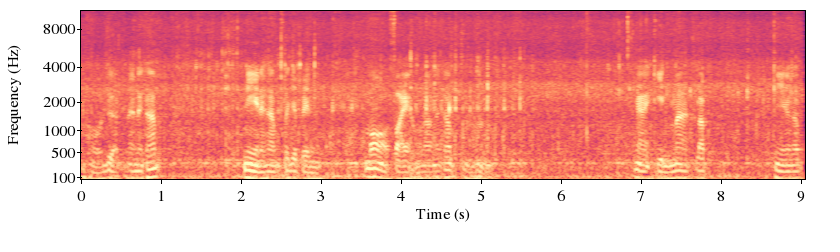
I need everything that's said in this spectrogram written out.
โอ้โหเดือดเลยนะครับ นี่นะครับก็จะเป็นหม้อไฟของเรานะครับ น่ากินมากครับ นี่นะครับ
